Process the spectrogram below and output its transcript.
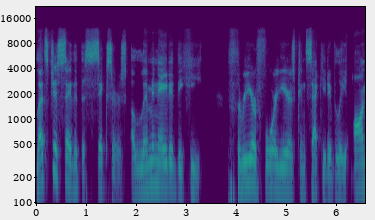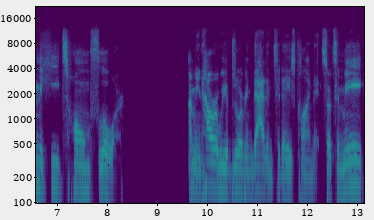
let's just say that the Sixers eliminated the Heat three or four years consecutively on the Heat's home floor. I mean, how are we absorbing that in today's climate? So to me,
